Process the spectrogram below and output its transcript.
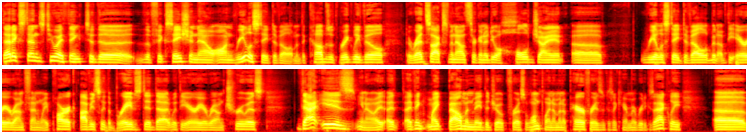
that extends too, I think, to the the fixation now on real estate development. The Cubs with Wrigleyville, the Red Sox have announced they're going to do a whole giant uh, real estate development of the area around Fenway Park. Obviously, the Braves did that with the area around Truist that is, you know, I, I think Mike Baumann made the joke for us at one point. I'm going to paraphrase it because I can't remember it exactly. Uh,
